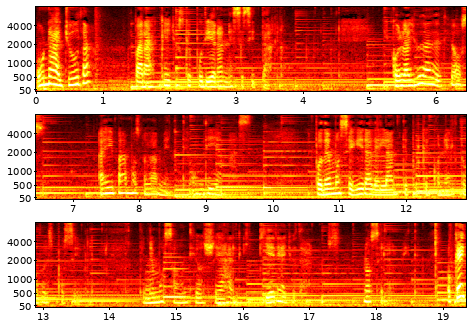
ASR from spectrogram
una ayuda para aquellos que pudieran necesitarlo. Con la ayuda de Dios, ahí vamos nuevamente, un día más. Podemos seguir adelante porque con Él todo es posible. Tenemos a un Dios real y quiere ayudarnos. No se lo olvide. ¿Ok?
